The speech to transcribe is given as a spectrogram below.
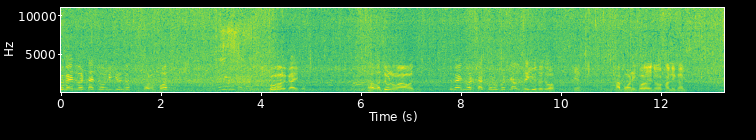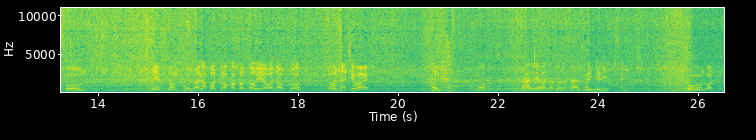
તો ગાય વરસાદ જોમી ગયો છે. બરોબર. તમે ગાય છે? અધૂણું આવે છે. તો ગાય વરસાદ બરોબર ચાલુ થઈ ગયો છે જો કે આ પોણી પડે જો ખાલી ગાય ફૂલ. એકદમ ફૂલ. અને આ પત્રો ખરતો હોય અવાજ આવતો હોય. ખબર સાચી હોય? જો તાલ લેવા જતો તો તાલ પડી મેલી. ફૂલ વરસાદ.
